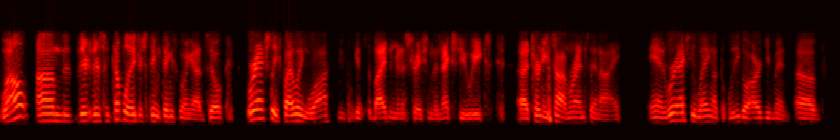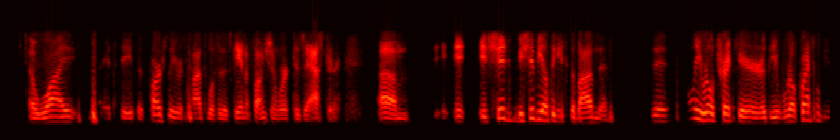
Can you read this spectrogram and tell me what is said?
Well, um, there, there's a couple of interesting things going on. So we're actually filing lawsuits against the Biden administration in the next few weeks, uh, Attorney Tom Renz and I, and we're actually laying out the legal argument of uh, why the United States is partially responsible for this gain of function work disaster. Um, it, it should we should be able to get to the bottom of this. The only real trick here, the real question will be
